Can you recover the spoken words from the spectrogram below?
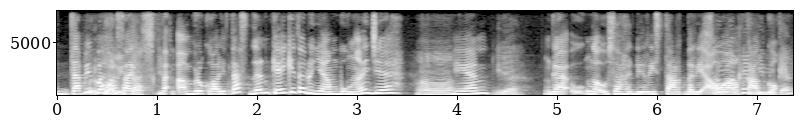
tapi bahasa berkualitas gitu. ta- berkualitas dan kayak kita udah nyambung aja. Heeh, ya kan? iya. Nggak nggak usah di restart dari Sama awal kayak gini kagok. kan?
